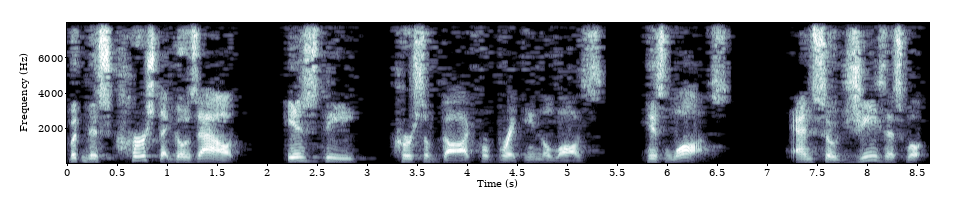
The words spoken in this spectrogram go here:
But this curse that goes out is the curse of God for breaking the laws, His laws. And so Jesus will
